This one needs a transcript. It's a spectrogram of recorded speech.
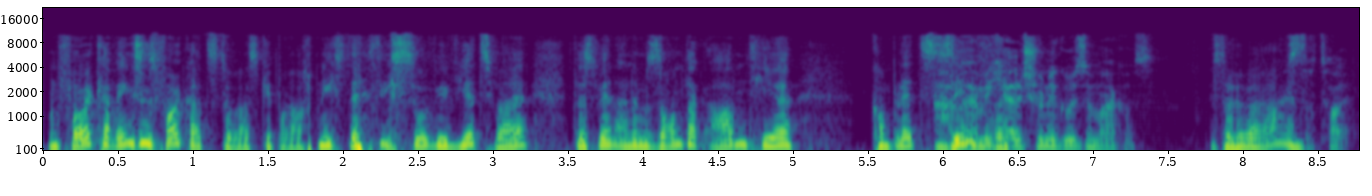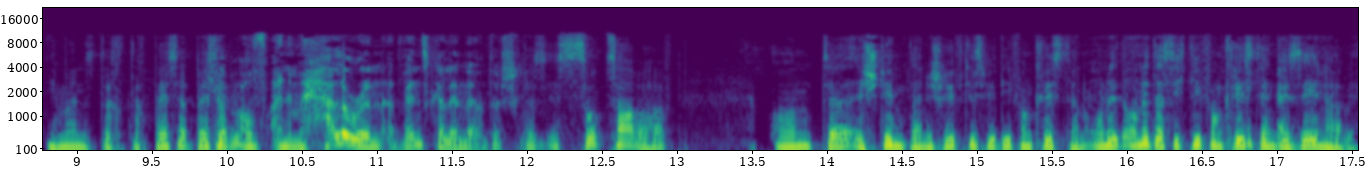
Und Volker, wenigstens Volker hat's zu was gebracht. Nicht, so wie wir zwei, dass wir an einem Sonntagabend hier komplett Hallo Herr sinnfrei... Michael, schöne Grüße Markus. Ist doch überragend. Ist doch toll. Ich meine, ist doch, doch besser, Ich besser. habe auf einem Halloran Adventskalender unterschrieben. Das ist so zauberhaft. Und äh, es stimmt, deine Schrift ist wie die von Christian, ohne, ohne dass ich die von Christian gesehen habe.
